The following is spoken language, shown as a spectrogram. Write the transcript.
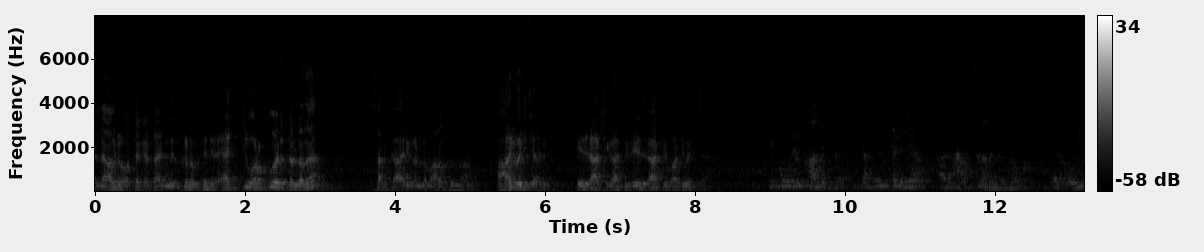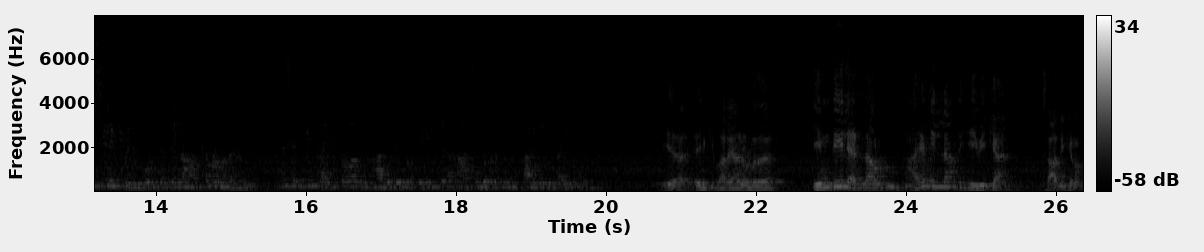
എല്ലാവരും ഒറ്റക്കെട്ടായി നിൽക്കണം. ഇതിൽ ഏറ്റവും ഉറപ്പുവരുത്തേണ്ടത് സർക്കാരുകളുടെ ഭാഗത്തു നിന്നാണ് ആര് ഭരിച്ചാലും? ഏത് രാഷ്ട്രീയ ഏത് രാഷ്ട്രീയ പാർട്ടി ഭരിച്ചാലും. ഒരു ഭാഗത്ത് ഛത്തീസ്ഗഡിൽ അറസ്റ്റ് നടക്കുന്നു. ഒഡീഷയിലേക്ക് വരുമ്പോൾ ആക്രമണം നടക്കുന്നു. ഇത് ശരിക്കും ക്രൈസ്തവ വിഭാഗത്തെ പ്രത്യേകിച്ച് ആശങ്കപ്പെടുത്തുന്ന ഒരു സാഹചര്യം ഉണ്ടായിട്ടില്ലേ? എനിക്ക് പറയാനുള്ളത് ഇന്ത്യയിൽ എല്ലാവർക്കും ഭയമില്ലാതെ ജീവിക്കാൻ സാധിക്കണം.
